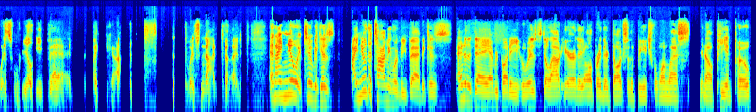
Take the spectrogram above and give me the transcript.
was really bad. My God, it was not good, and I knew it too because I knew the timing would be bad because end of the day, everybody who is still out here, they all bring their dogs to the beach for one last, you know, pee and poo.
